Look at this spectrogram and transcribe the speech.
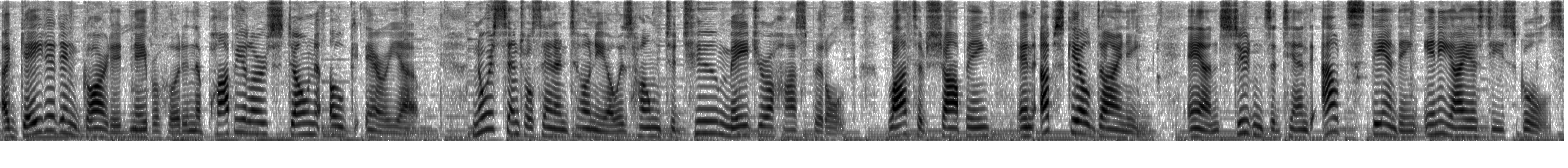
a gated and guarded neighborhood in the popular Stone Oak area. North Central San Antonio is home to two major hospitals, lots of shopping and upscale dining, and students attend outstanding NEISD schools.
